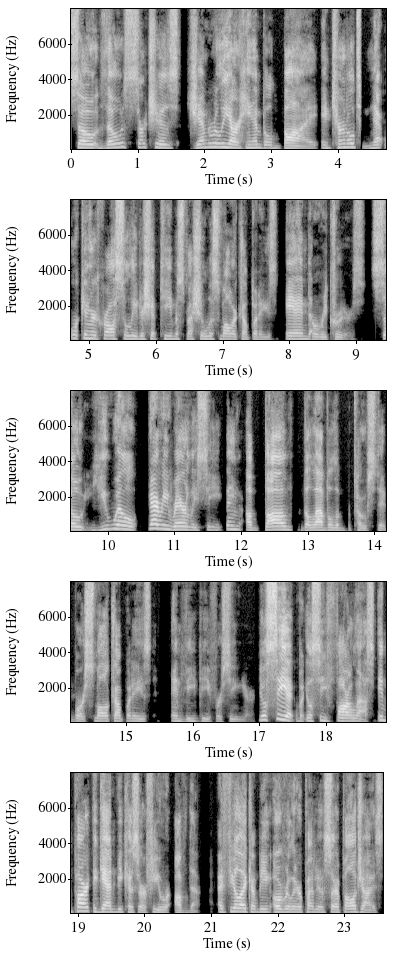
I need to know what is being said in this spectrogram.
So those searches generally are handled by internal networking across the leadership team, especially with smaller companies and recruiters. So you will very rarely see thing above the level of posted for small companies and VP for senior. You'll see it, but you'll see far less, in part, again, because there are fewer of them. I feel like I'm being overly repetitive, so I apologize.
